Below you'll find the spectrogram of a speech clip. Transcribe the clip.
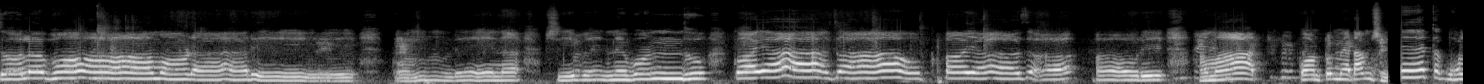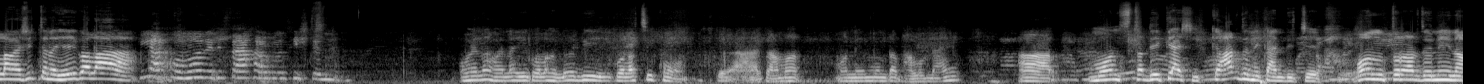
চল ভমরারে কন্দেনা শিবেন বন্ধু কয়া যাও কয়া যাও রে। আমার কণ্ঠ ম্যাডাম শুনে তো গলা আসিচ্ছে না এই গলা। হয় না হয় না এই গলা হলো বি গলা চিকন আমার মানে মনটা ভালো নাই। আর মঞ্চটা দেখে আসি কার জন্য কান দিচ্ছে অন্তরার জন্য না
